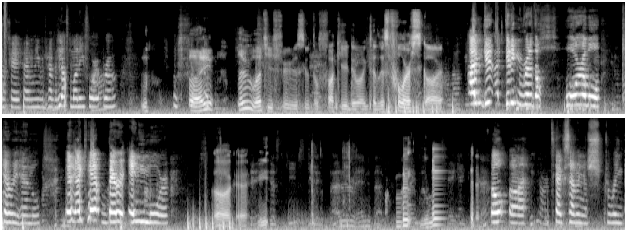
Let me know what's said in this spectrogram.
Okay, I don't even have enough money for it, bro. Why? Let me watch you through to see what the fuck you're doing to this poor scar. I'm get I'm getting rid of the horrible carry handle. And I can't bear it anymore. Oh, okay. You- Oh, uh, Tech's having a strink.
